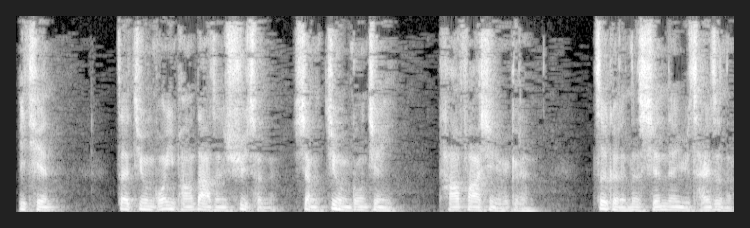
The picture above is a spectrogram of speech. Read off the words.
一天。在晋文公一旁，大臣续臣向晋文公建议，他发现有一个人，这个人的贤能与才智呢，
